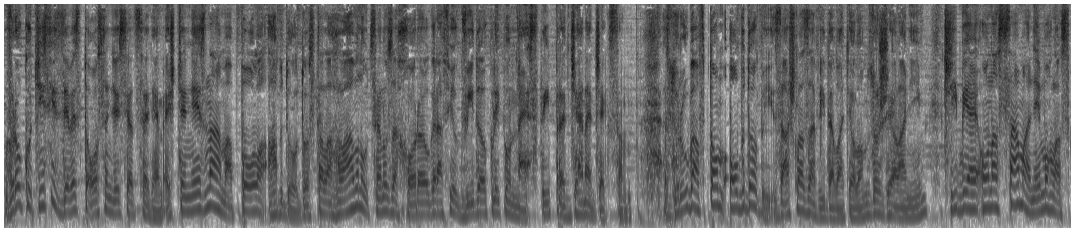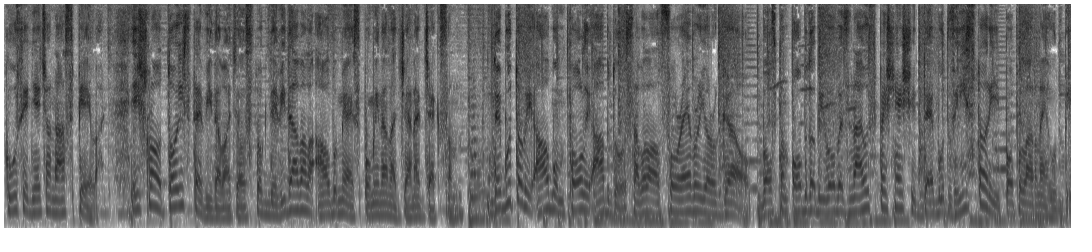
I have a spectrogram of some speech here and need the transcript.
V roku 1987 ešte neznáma Paula Abdul dostala hlavnú cenu za choreografiu k videoklipu Nasty pre Janet Jackson. Zhruba v tom období zašla za vydavateľom so želaním, či by aj ona sama nemohla skúsiť niečo naspievať. Išlo o to isté vydavateľstvo, kde vydávala albumy aj spomínaná Janet Jackson. Debutový album Pauli Abdul sa volal Forever Your Girl. Bol v tom období vôbec najúspešnejší debut v histórii populárnej hudby.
